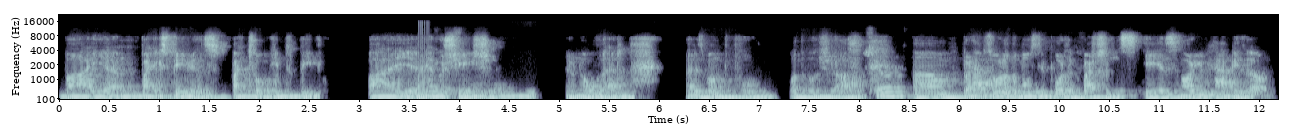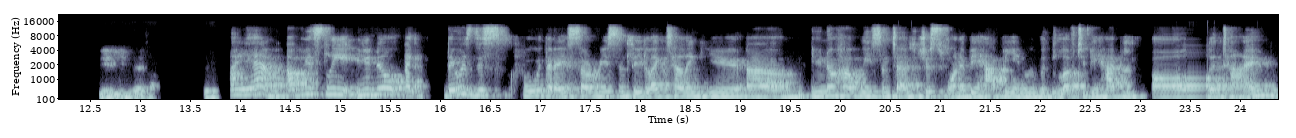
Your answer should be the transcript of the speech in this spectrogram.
by um, by experience, by talking to people, by uh, negotiation, and all that. That is wonderful. Wonderful, Chiraz. Sure. Um, perhaps one of the most important questions is Are you happy though? I am. Obviously, you know, I, there was this quote that I saw recently, like telling you, um, you know, how we sometimes just want to be happy and we would love to be happy all the time.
